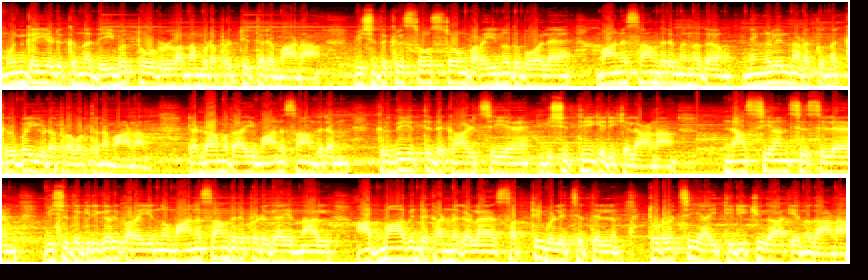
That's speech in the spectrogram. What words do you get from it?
മുൻകൈയെടുക്കുന്ന ദൈവത്തോടുള്ള നമ്മുടെ പ്രത്യുത്തരമാണ്. വിശുദ്ധ ക്രിസ്തോസ്റ്റോം പറയുന്നത് പോലെ മാനസാന്തരം എന്നത് നിങ്ങളിൽ നടക്കുന്ന കൃപയുടെ പ്രവർത്തനമാണ്. രണ്ടാമതായി മാനസാന്തരം ഹൃദയത്തിന്റെ കാഴ്ചയെ വിശുദ്ധീകരിക്കലാണ്. നാസിയാൻസിസിലെ വിശുദ്ധ ഗ്രിഗറി പറയുന്നു മാനസാന്തരപ്പെടുക എന്നാൽ ആത്മാവിന്റെ കണ്ണുകളെ സത്യവെളിച്ചത്തിൽ തുടർച്ചയായി തിരിക്കുക എന്നതാണ്.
